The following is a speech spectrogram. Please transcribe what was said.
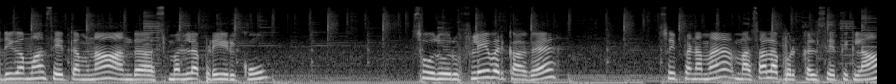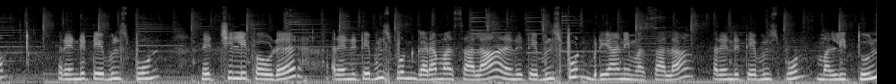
அதிகமாக சேர்த்தோம்னா அந்த ஸ்மெல் அப்படியே இருக்கும். ஸோ இது ஒரு ஃப்ளேவருக்காக ஸோ இப்போ நம்ம மசாலா பொருட்கள் சேர்த்துக்கலாம். ரெண்டு டேபிள் ஸ்பூன் ரெட் சில்லி பவுடர் ரெண்டு டேபிள் ஸ்பூன் கரம் மசாலா ரெண்டு டேபிள் ஸ்பூன் பிரியாணி மசாலா ரெண்டு டேபிள் ஸ்பூன் மல்லித்தூள்.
